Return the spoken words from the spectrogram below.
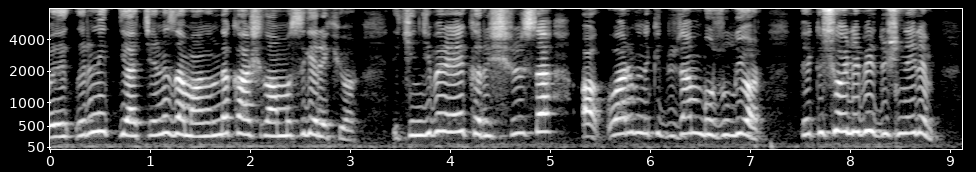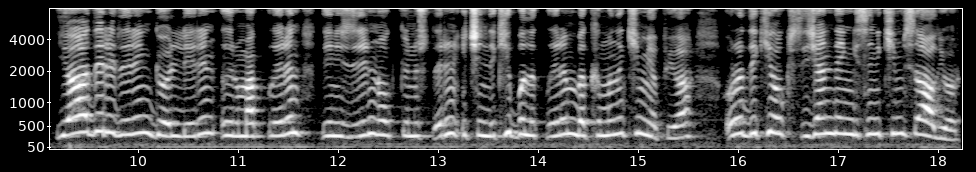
Balıkların ihtiyaçlarının zamanında karşılanması gerekiyor. İkinci bir yere karışırsa akvaryumdaki düzen bozuluyor. Peki şöyle bir düşünelim. Yağ derelerin, göllerin, ırmakların, denizlerin, okyanusların içindeki balıkların bakımını kim yapıyor? Oradaki oksijen dengesini kim sağlıyor?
